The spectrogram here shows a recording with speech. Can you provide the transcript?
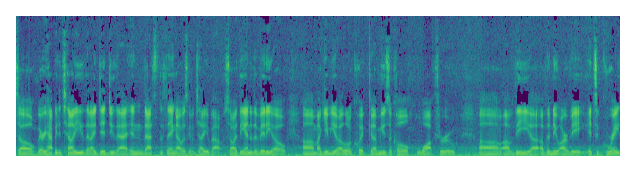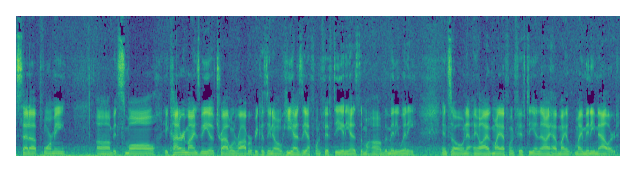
So very happy to tell you that I did do that, and that's the thing I was going to tell you about. So at the end of the video, um, I give you a little quick uh, musical walkthrough uh, of the uh, of the new RV. It's a great setup for me. Um, it's small. It kind of reminds me of Traveling Robert because you know he has the F-150 and he has the uh, the Mini Winnie, and so now you know I have my F-150 and then I have my my Mini Mallard.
